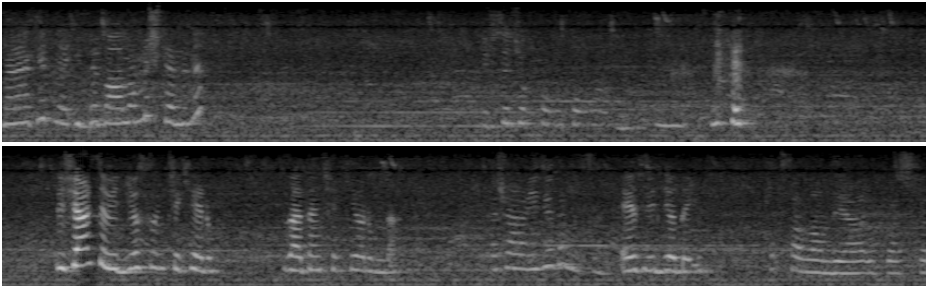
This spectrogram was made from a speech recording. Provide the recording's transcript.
Merak etme ipe bağlamış kendini. Düşse çok komik olmaz mı? Düşerse videosunu çekerim. Zaten çekiyorum da. Ha, şu an videoda mısın? Evet videodayım. Çok sallandı ya ilk başta.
